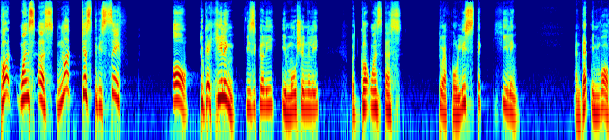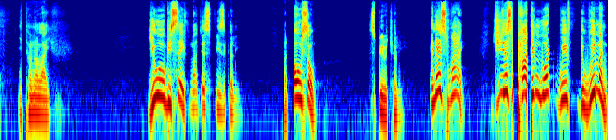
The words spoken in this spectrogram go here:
God wants us not just to be safe or to get healing physically, emotionally, but God wants us to have holistic healing. And that involves eternal life. You will be safe not just physically, but also spiritually. And that's why Jesus' parting word with the women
